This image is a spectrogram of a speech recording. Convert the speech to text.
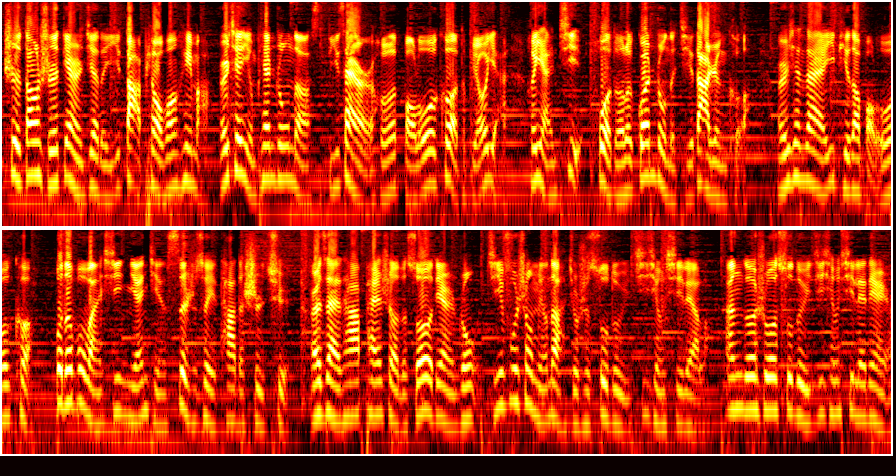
是当时电影界的一大票房黑马。而且影片中的迪塞尔和保罗沃克的表演和演技获得了观众的极大认可。而现在一提到保罗沃克，不得不惋惜年仅四十岁他的逝去。而在他拍摄的所有电影中，极负盛名的就是《速度与激情》系列了。安哥说，《速度与激情》系列电影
